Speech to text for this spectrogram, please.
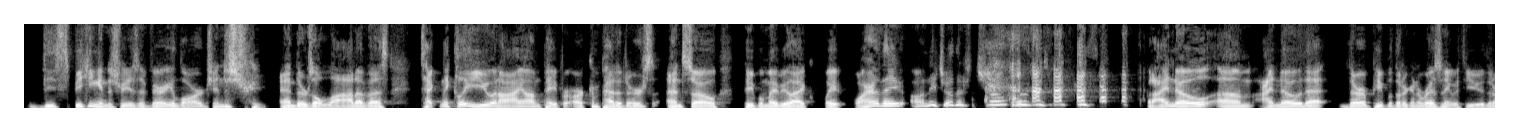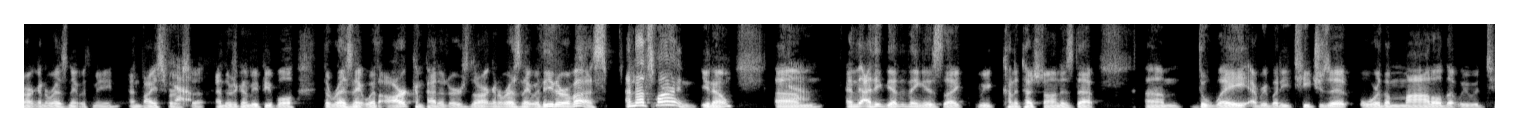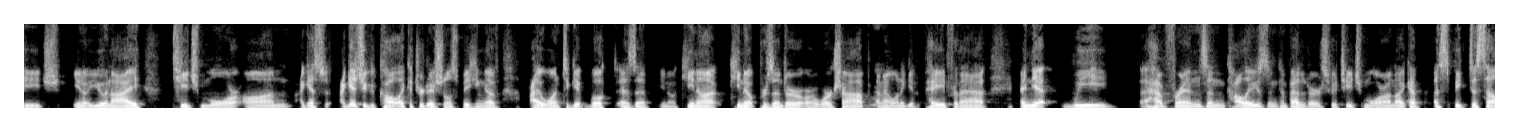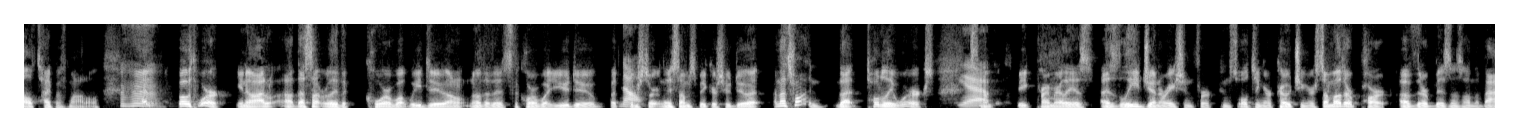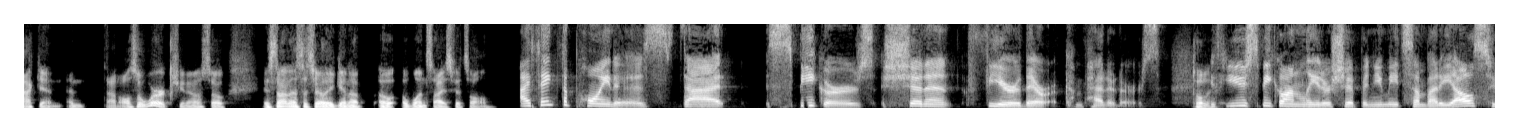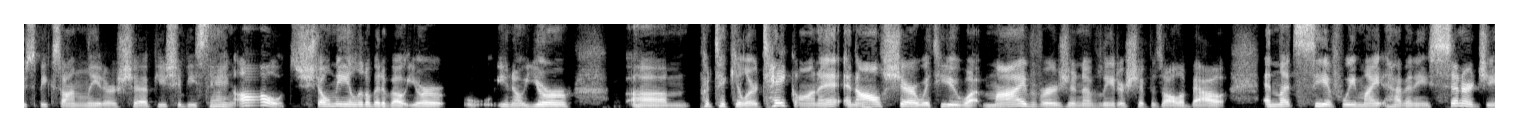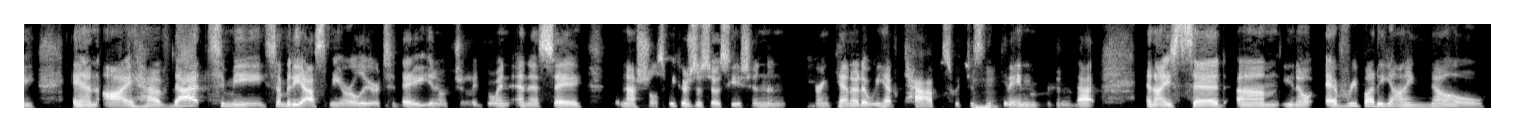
the speaking industry is a very large industry and there's a lot of us technically you and i on paper are competitors and so people may be like wait why are they on each other's show but i know um, i know that there are people that are going to resonate with you that aren't going to resonate with me and vice versa yeah. and there's going to be people that resonate with our competitors that aren't going to resonate with either of us and that's fine you know um, yeah. and i think the other thing is like we kind of touched on is that um, the way everybody teaches it or the model that we would teach. You know you and i teach more on i guess i guess you could call it like a traditional speaking of i want to get booked as a you know keynote keynote presenter or a workshop and i want to get paid for that. And yet we have friends and colleagues and competitors who teach more on like a, a speak to sell type of model. Mm-hmm. Both work. You know, I, uh, that's not really the core of what we do. I don't know that it's the core of what you do, but no. there's certainly some speakers who do it, and that's fine. That totally works. Yeah. Some speak primarily as as lead generation for consulting or coaching or some other part of their business on the back end, and that also works. You know, so it's not necessarily again a, a, a one size fits all. I think the point is that speakers shouldn't fear their competitors. Totally. If you speak on leadership and you meet somebody else who speaks on leadership, you should be saying, "Oh, show me a little bit about your you know, your um, particular take on it, and mm. I'll share with you what my version of leadership is all about. And let's see if we might have any synergy. And I have that to me. Somebody asked me earlier today, you know, should I join NSA, the National Speakers Association? And here in Canada, we have CAPS, which is mm-hmm. the Canadian version of that. And I said, um, you know, everybody I know,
